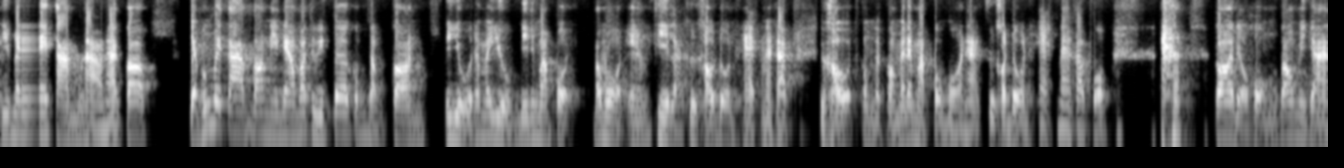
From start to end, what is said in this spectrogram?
ที่ไม่ได้ตามข่าวนะ ก็อย่าเพิ่งไปตามตอนนี้นะว่าทวิตเตอร์กรมสรรพากรอยู่ทำไมอยู่ดีมาปลดโปรโมท NFT ล่ะคือเขาโดนแฮกนะครับ คือเขากรมสรรพากรไม่ได้มาโปรโมทนะคือเขาโดนแฮกนะครับ ผม ก็เดี๋ยวคงต้องมีการ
